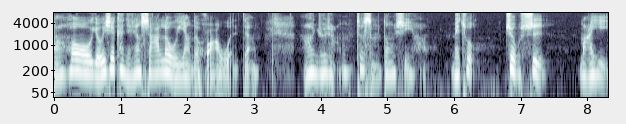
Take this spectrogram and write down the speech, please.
然后有一些看起来像沙漏一样的花纹，这样，然后你就想，嗯，这什么东西？哈，没错，就是蚂蚁，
